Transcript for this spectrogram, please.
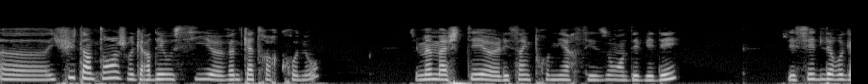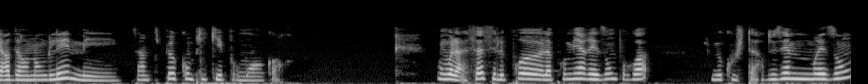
euh, il fut un temps, je regardais aussi 24 heures chrono. J'ai même acheté les 5 premières saisons en DVD. J'ai essayé de les regarder en anglais, mais c'est un petit peu compliqué pour moi encore. Donc voilà, ça c'est la première raison pourquoi je me couche tard. Deuxième raison,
